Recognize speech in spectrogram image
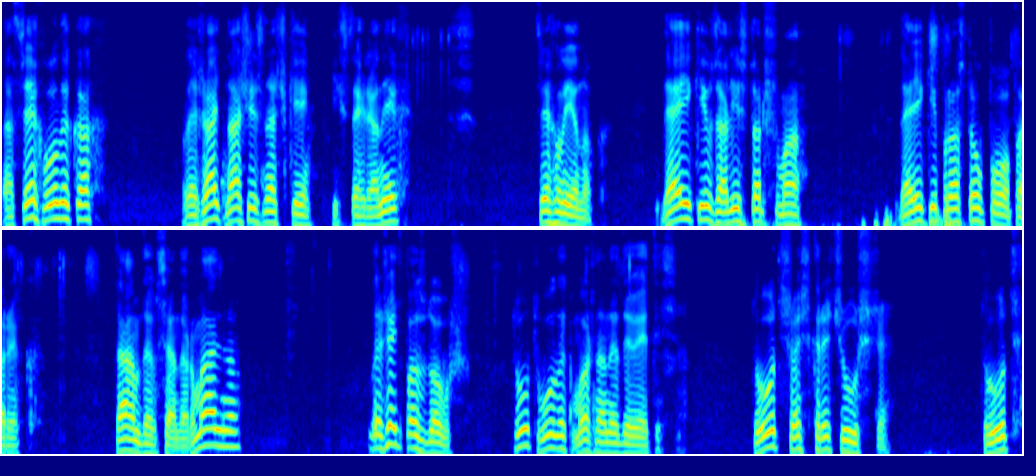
На цих вуликах лежать наші значки із стегляних цеглинок. Деякі взагалі з деякі просто впоперек. Там, де все нормально, лежить поздовж. Тут вулик можна не дивитися. Тут щось кричуще. Тут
